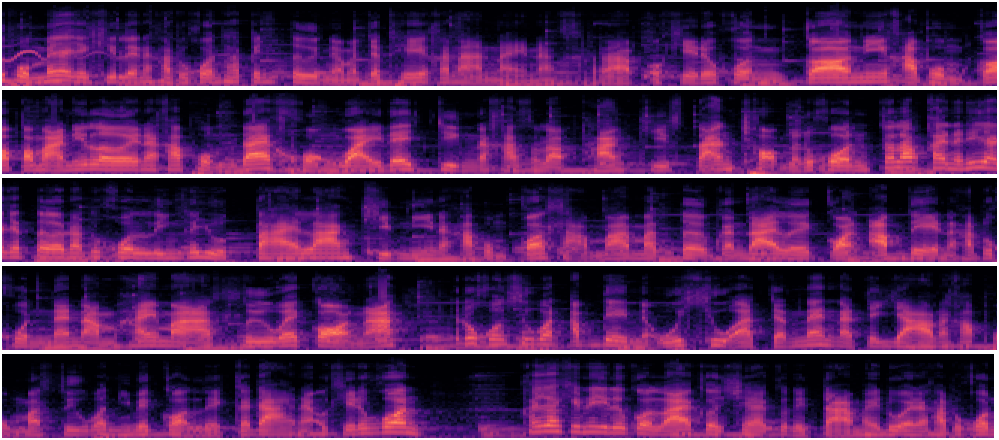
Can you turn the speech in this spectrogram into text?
คือผมไม่อยากจะคิดเลยนะครับทุกคนถ้าเป็นตื่นเนี่ยมันจะเท่ขนาดไหนนะครับโอเคทุกคนก็นี่ครับผมก็ประมาณนี้เลยนะครับผมได้ของไวได้จริงนะครับสำหรับทางคิสตันช็อปนะทุกคนสำหรับใครเนี่ยที่อยากจะเติมนะทุกคนลิงก์ก็อยู่ใต้ล่างคลิปนี้นะครับผมก็สามารถมาเติมกันได้เลยก่อนอัปเดตนะครับทุกคนแนะนำให้มาซื้อไว้ก่อนนะถ้าทุกคนซื้อวันอัปเดตเนี่ยอุ้ยคิวอาจจะแน่นอาจจะยาวนะครับผมมาซื้อวันนี้ไว้ก่อนเลยก็ได้นะโอเคทุกคน ใครชอบคลิปนี้อย่าลืมกดไลค์กดแชร์กดติดตามให้ด้วยนะครับทุกคน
